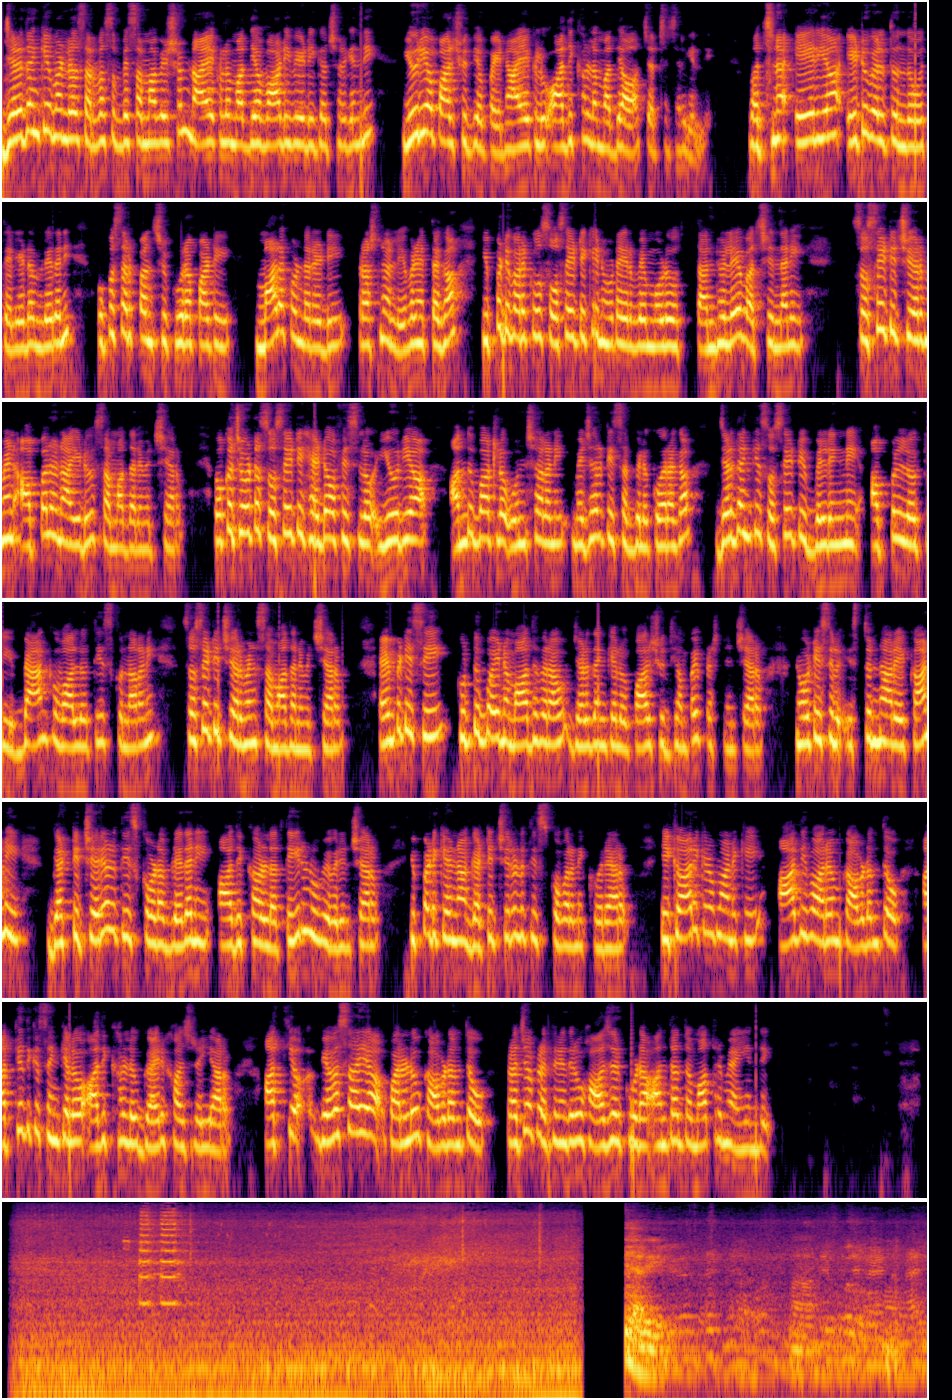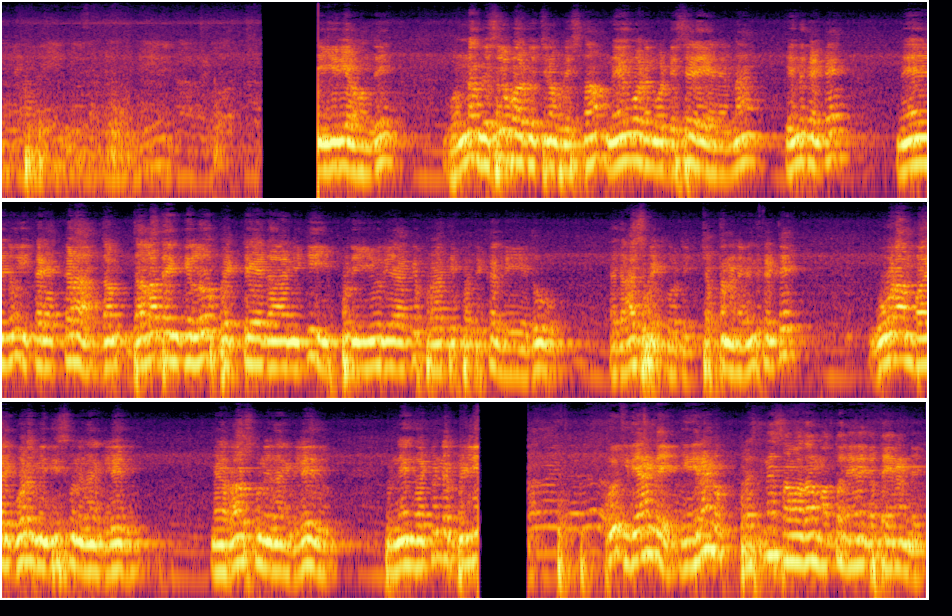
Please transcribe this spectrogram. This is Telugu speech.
జలదంకి మండల సర్వసభ్య సమావేశం నాయకుల మధ్య వాడివేడిగా జరిగింది. యూరియా పారిశుద్ధ్యంపై నాయకులు అధికారుల మధ్య చర్చ జరిగింది. వచ్చిన ఏరియా ఎటు వెళ్తుందో తెలియడం లేదని ఉప సర్పంచ్ కూరపాటి మాలకొండరెడ్డి ప్రశ్నలు లేవనెత్తగా ఇప్పటి వరకు సొసైటీకి నూట ఇరవై మూడు టన్నులే వచ్చిందని సొసైటీ చైర్మన్ అప్పల నాయుడు సమాధానమిచ్చారు. ఒక చోట సొసైటీ హెడ్ ఆఫీస్లో యూరియా అందుబాటులో ఉంచాలని మెజారిటీ సభ్యులు కోరగా జరదంకి సొసైటీ బిల్డింగ్ని అప్పుల్లోకి బ్యాంకు వాళ్ళు తీసుకున్నారని సొసైటీ చైర్మన్ సమాధానమిచ్చారు. ఎంపీటీసీ కుట్టుబోయిన మాధవరావు జడదంకెలో పారిశుద్ధ్యంపై ప్రశ్నించారు. నోటీసులు ఇస్తున్నారే కానీ గట్టి చర్యలు తీసుకోవడం లేదని అధికారుల తీరును వివరించారు. ఇప్పటికైనా గట్టి చర్యలు తీసుకోవాలని కోరారు. ఈ కార్యక్రమానికి ఆదివారం కావడంతో అత్యధిక సంఖ్యలో అధికారులు గైర్హాజరయ్యారు. అత్య వ్యవసాయ పనులు కావడంతో ప్రజాప్రతినిధులు హాజరు కూడా అంతంత మాత్రమే అయ్యింది. ఏరియా ఉంది. ఉన్న వెసులుబాటు వచ్చినప్పుడు ఇస్తాం. నేను కూడా ఇంకోటి డిసైడ్ అయ్యానన్నా ఎందుకంటే నేను ఇక్కడ ఎక్కడ దం- పెట్టేదానికి ఇప్పుడు యూరియాకి ప్రాతిపదిక లేదు. అది రాసి పెట్టుకోండి చెప్తాను నేను. ఎందుకంటే గూడాంబాడి కూడా మేము తీసుకునేదానికి లేదు. మేము రాసుకునేదానికి లేదు. ఇప్పుడు నేను కట్టుండే బిల్డింగ్ ఇది వినండి ఇది వినండి. ప్రశ్న సమాధానం మొత్తం నేనే చెప్తా వినండి.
